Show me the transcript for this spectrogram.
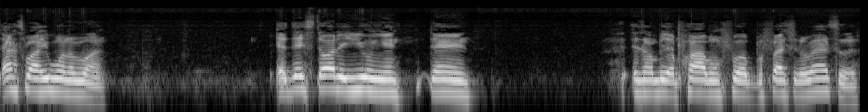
That's why he want to run. If they start a union, then it's gonna be a problem for professional wrestling.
